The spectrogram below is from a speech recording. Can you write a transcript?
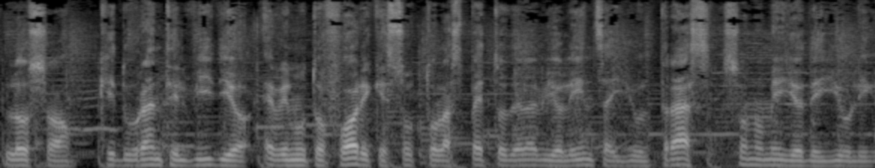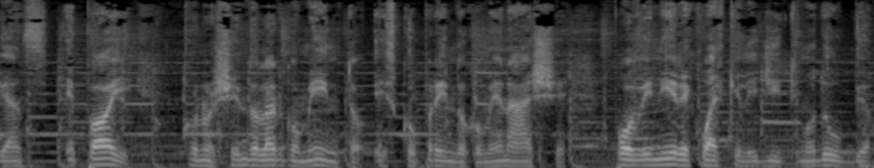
lo so che durante il video è venuto fuori che sotto l'aspetto della violenza gli ultras sono meglio degli hooligans e poi, conoscendo l'argomento e scoprendo come nasce, può venire qualche legittimo dubbio,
